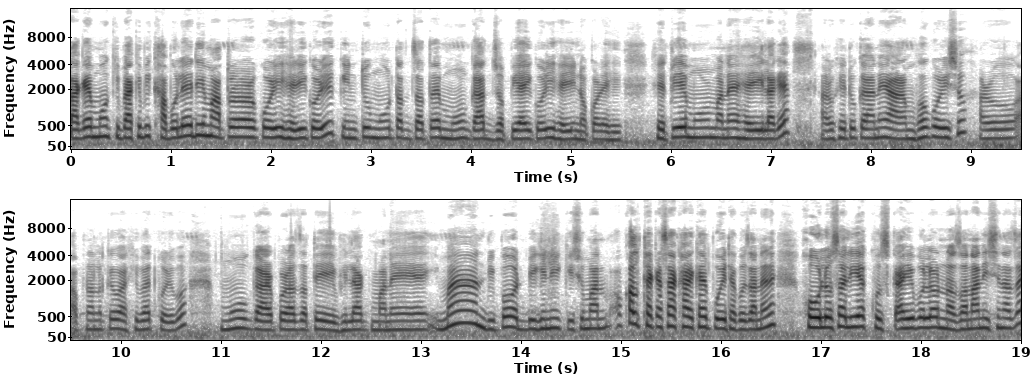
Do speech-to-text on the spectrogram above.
লাগে মই কিবা কিবি খাবলৈ দিম আঁতৰ কৰি হেৰি কৰি কিন্তু মোৰ তাত যাতে মোৰ গাত জঁপিয়াই কৰি হেৰি নকৰেহি। সেইটোৱে মোৰ মানে হেৰি লাগে আৰু সেইটো কাৰণে আৰম্ভ কৰিছোঁ আৰু আপোনালোকেও আশীৰ্বাদ কৰিব। মোৰ গাৰ পৰা যাতে এইবিলাক মানে ইমান বিপদ বিঘিনি কিছুমান অকল ঠেকেচা খাই খাই পৰি থাকোঁ জানেনে? সৰু ল'ৰা ছোৱালীয়ে খোজকাঢ়িবলৈ নজনা নিচিনা যে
